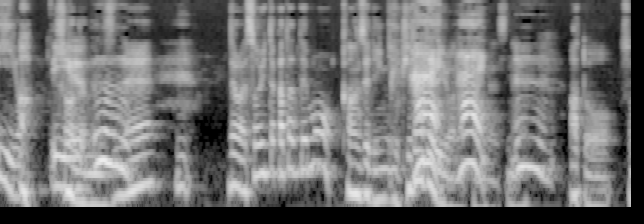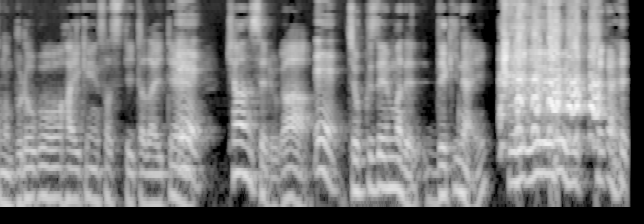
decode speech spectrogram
いいよあっていう。そうなんですね。だからそういった方でもカウンセリング受けられるような感じですね。はいはいうんあと、そのブログを拝見させていただいて、ええキャンセルがええ直前までできないっていうふうに書かれ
